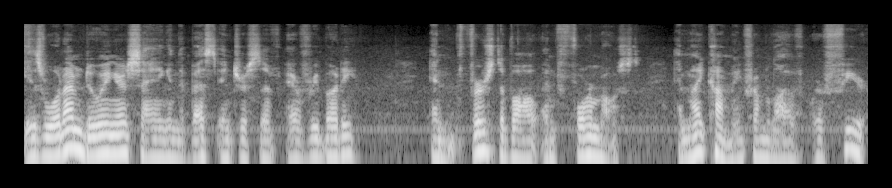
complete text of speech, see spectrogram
Is what I'm doing or saying in the best interest of everybody? And first of all and foremost, am I coming from love or fear?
